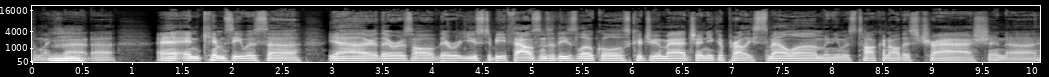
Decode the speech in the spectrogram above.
something like Mhm. that. Uh, and, and Kimzi was, uh, yeah, there, there was all there were used to be thousands of these locals. Could you imagine? You could probably smell them, and he was talking all this trash, and uh,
